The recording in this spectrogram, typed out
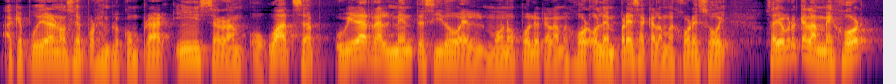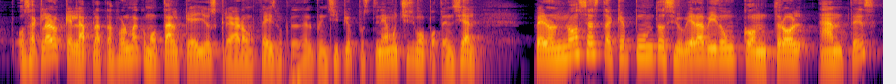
a que pudiera, no sé, por ejemplo, comprar Instagram o WhatsApp, hubiera realmente sido el monopolio que a lo mejor, o la empresa que a lo mejor es hoy? O sea, yo creo que a lo mejor o sea, claro que la plataforma como tal que ellos crearon Facebook desde el principio, pues tenía muchísimo potencial. Pero no sé hasta qué punto si hubiera habido un control antes,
